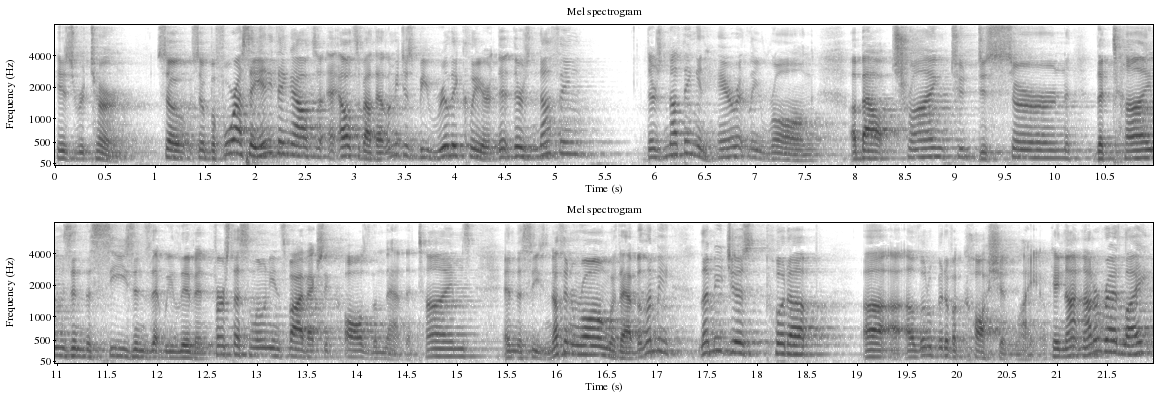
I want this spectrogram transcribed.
his return. So, so before I say anything else, else about that, let me just be really clear. There's nothing, there's nothing inherently wrong about trying to discern the times and the seasons that we live in. 1 Thessalonians 5 actually calls them that, the times and the seasons. Nothing wrong with that. But let me, let me just put up uh, a little bit of a caution light, okay? Not, not a red light,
